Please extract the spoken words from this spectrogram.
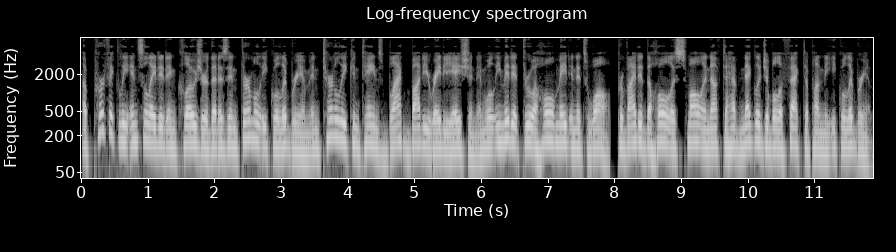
A perfectly insulated enclosure that is in thermal equilibrium internally contains black body radiation and will emit it through a hole made in its wall, provided the hole is small enough to have negligible effect upon the equilibrium.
